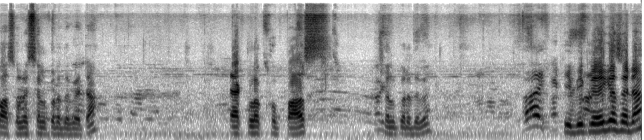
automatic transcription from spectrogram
পাঁচ হলে সেল করে দেবে এটা। এক লক্ষ পাঁচ সেল করে দেবে। কি বিক্রি হয়ে গেছে এটা?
